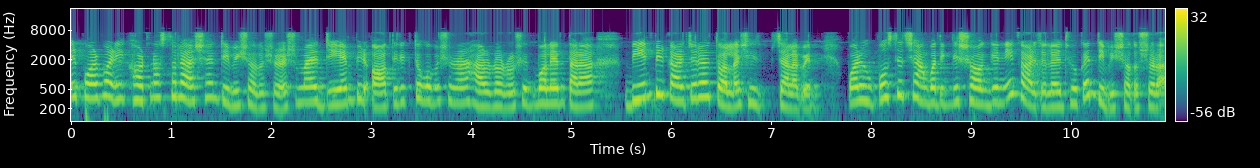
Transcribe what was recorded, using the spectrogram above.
এর পরপরই ঘটনাস্থলে আসেন টিভি সদস্যরা। এ সময় ডিএমপির অতিরিক্ত কমিশনার হারুনা রশিদ বলেন, তারা বিএনপির কার্যালয়ে তল্লাশি চালাবেন। পরে উপস্থিত সাংবাদিকদের সঙ্গে নিয়ে কার্যালয়ে ঢোকেন টিভির সদস্যরা।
